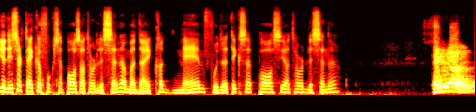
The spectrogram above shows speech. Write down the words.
y a des certains cas, faut que ça passe à travers le Sénat, mais dans les cas de même, faudrait que ça passe à travers le Sénat? Celle-là,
